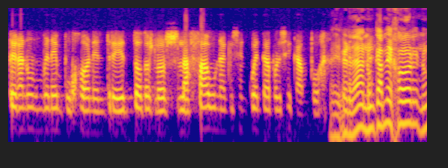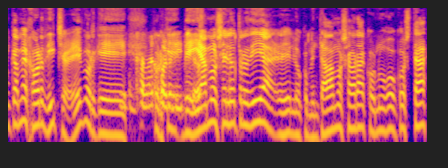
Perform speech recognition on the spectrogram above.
pegan un buen empujón entre todos los la fauna que se encuentra por ese campo. Es verdad, nunca mejor, nunca mejor dicho, ¿eh? porque, porque veíamos el otro día, eh, lo comentábamos ahora con Hugo Costa,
